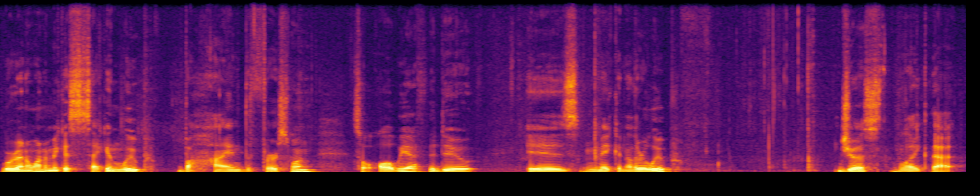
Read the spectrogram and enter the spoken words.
we're gonna wanna make a second loop behind the first one. So all we have to do is make another loop just like that.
